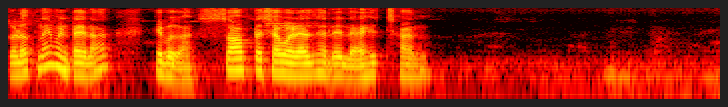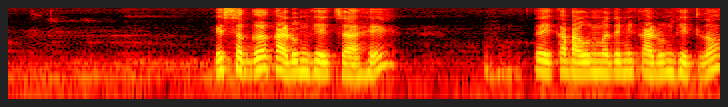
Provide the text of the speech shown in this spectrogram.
कडक नाही म्हणता येणार. हे बघा सॉफ्ट अशा वड्या झालेल्या आहेत छान. हे सगळं काढून घ्यायचं आहे. तर एका बाऊलमध्ये मी काढून घेतलं.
